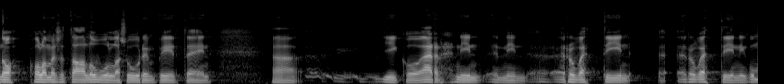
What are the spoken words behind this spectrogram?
no 300-luvulla suurin piirtein ää, JKR, niin, niin ruvettiin, ruvettiin niin kuin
